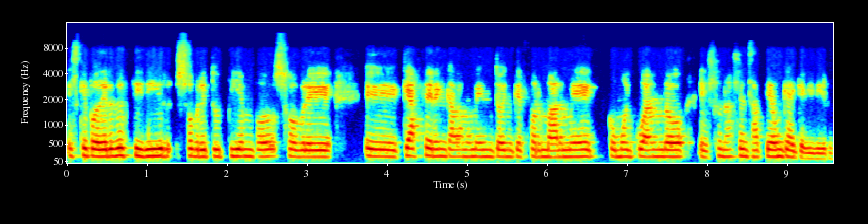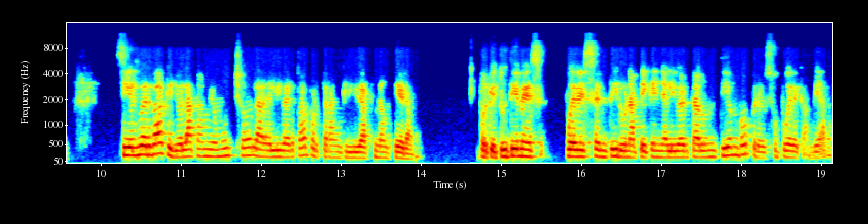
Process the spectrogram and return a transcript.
es que poder decidir sobre tu tiempo, sobre eh, qué hacer en cada momento, en qué formarme, cómo y cuándo, es una sensación que hay que vivir. Sí es verdad que yo la cambio mucho, la de libertad, por tranquilidad financiera, porque tú tienes, puedes sentir una pequeña libertad un tiempo, pero eso puede cambiar,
